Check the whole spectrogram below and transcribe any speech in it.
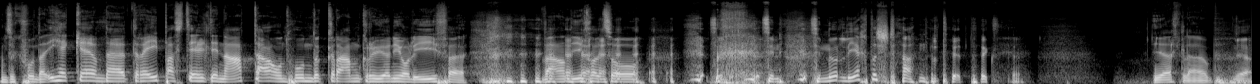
und so gefunden haben, ich hätte gerne drei Pastel de Nata und 100 Gramm grüne Oliven. während ich halt so, sind, sind, sind nur Liechtensteiner dort ja, ich glaube. Ja.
